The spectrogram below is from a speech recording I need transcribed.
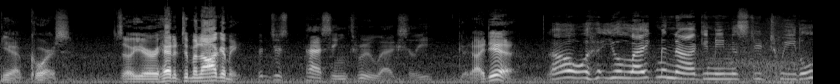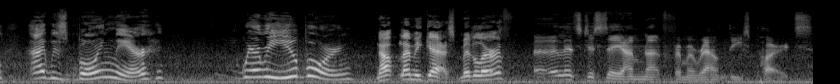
yeah, of course. So you're headed to monogamy. Just passing through, actually. Good idea. Oh, you'll like monogamy, Mr. Tweedle. I was born there. Where were you born? Now, let me guess. Middle Earth? Uh, let's just say I'm not from around these parts.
